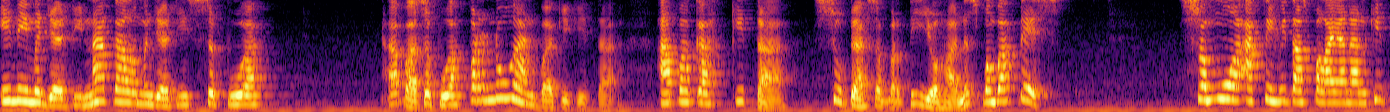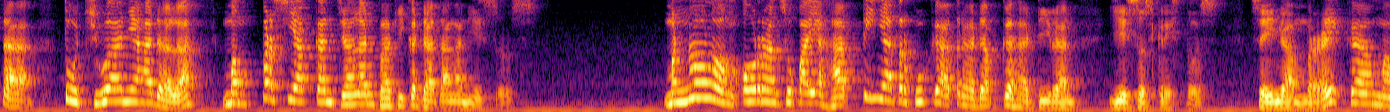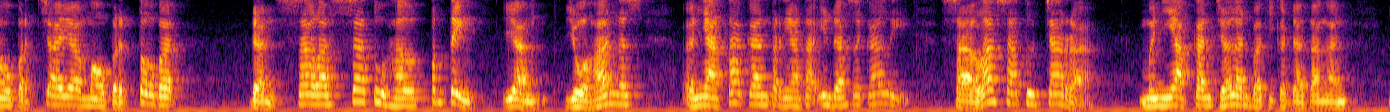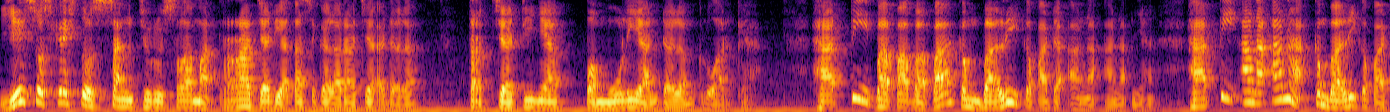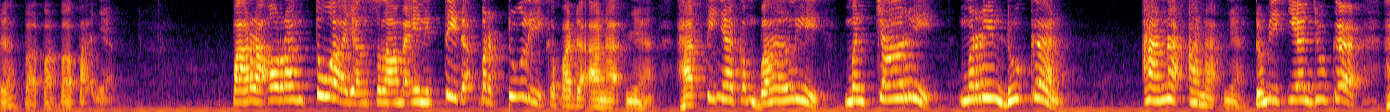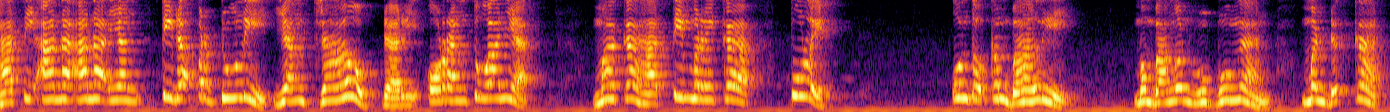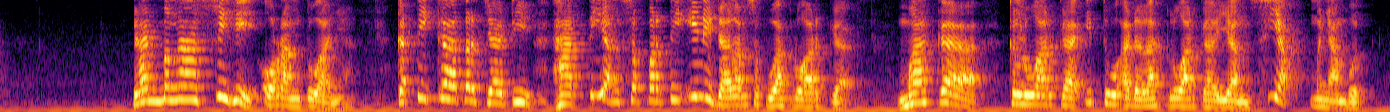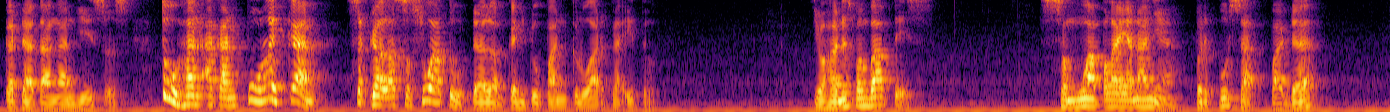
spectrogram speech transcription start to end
ini menjadi Natal menjadi sebuah apa? Sebuah perenungan bagi kita. Apakah kita sudah seperti Yohanes Pembaptis? Semua aktivitas pelayanan kita tujuannya adalah mempersiapkan jalan bagi kedatangan Yesus. Menolong orang supaya hatinya terbuka terhadap kehadiran Yesus Kristus, sehingga mereka mau percaya, mau bertobat, dan salah satu hal penting yang Yohanes eh, nyatakan ternyata indah sekali. Salah satu cara menyiapkan jalan bagi kedatangan Yesus Kristus, Sang Juru Selamat, Raja di atas segala raja adalah terjadinya pemulihan dalam keluarga hati bapak-bapak kembali kepada anak-anaknya. Hati anak-anak kembali kepada bapak-bapaknya. Para orang tua yang selama ini tidak peduli kepada anaknya, hatinya kembali mencari, merindukan anak-anaknya. Demikian juga hati anak-anak yang tidak peduli, yang jauh dari orang tuanya, maka hati mereka pulih untuk kembali membangun hubungan, mendekat, dan mengasihi orang tuanya. Ketika terjadi hati yang seperti ini dalam sebuah keluarga, maka keluarga itu adalah keluarga yang siap menyambut kedatangan Yesus. Tuhan akan pulihkan segala sesuatu dalam kehidupan keluarga itu. Yohanes Pembaptis semua pelayanannya berpusat pada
